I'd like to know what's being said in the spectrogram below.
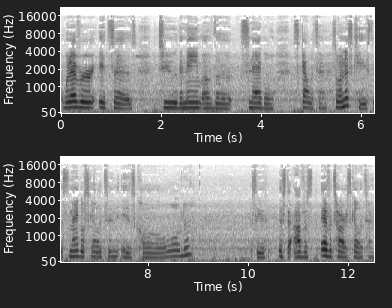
whatever it says to the name of the snaggle skeleton. So in this case, the snaggle skeleton is called, see, it's the avatar skeleton.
